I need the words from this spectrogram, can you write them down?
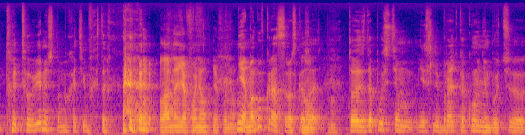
Ты, ты уверен, что мы хотим это? Ладно, я понял, я понял. Не, могу вкратце рассказать. Ну, ну. То есть, допустим, если брать какой-нибудь э,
